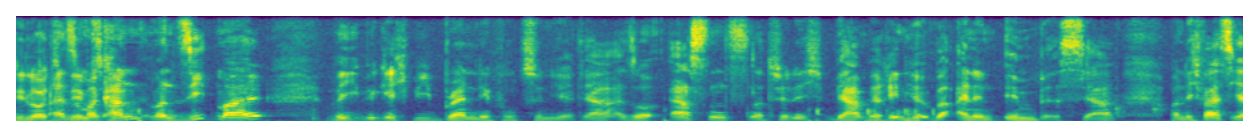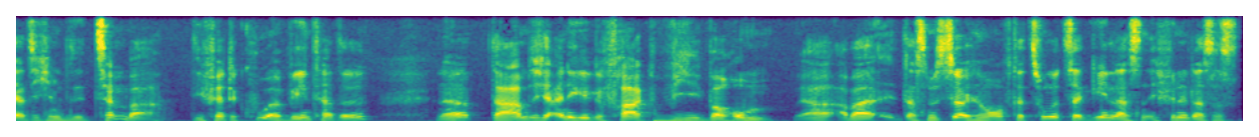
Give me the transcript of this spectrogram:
Die Leute Also man kann, an. man sieht mal, wie, wirklich, wie Branding funktioniert. Ja, also erstens natürlich, wir, haben, wir reden hier über einen Imbiss, ja. Und ich weiß nicht, als ich im Dezember die fette Kuh erwähnt hatte, ne, da haben sich einige gefragt, wie, warum. Ja, aber das müsst ihr euch noch auf der Zunge zergehen lassen. Ich finde, dass das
